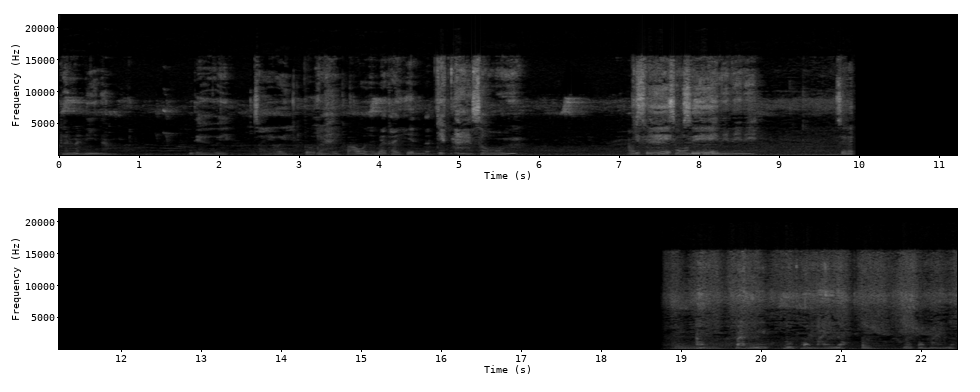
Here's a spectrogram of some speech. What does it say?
เพื่อนอันนี้นำเดี๋ยวเว้ยใส่เฮ้ยตัวไหนเฝ้าไหนไม่ไทยเห็นน่ะเจ็ดห้าสองเอาเจ็ดสิห้าสองสินี่นี่นี่ มองไม่เนาะอืมรูปมองไม่เนาะ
